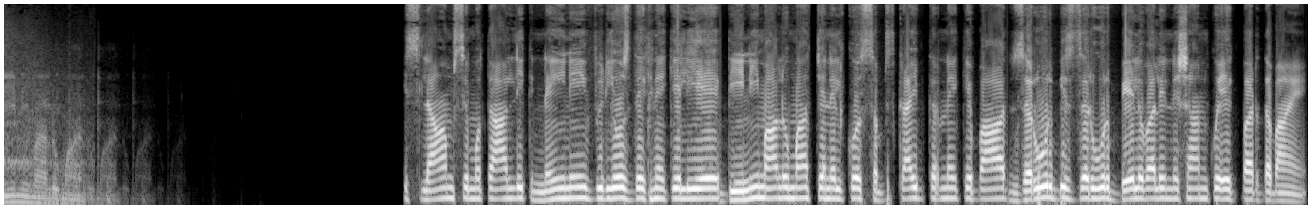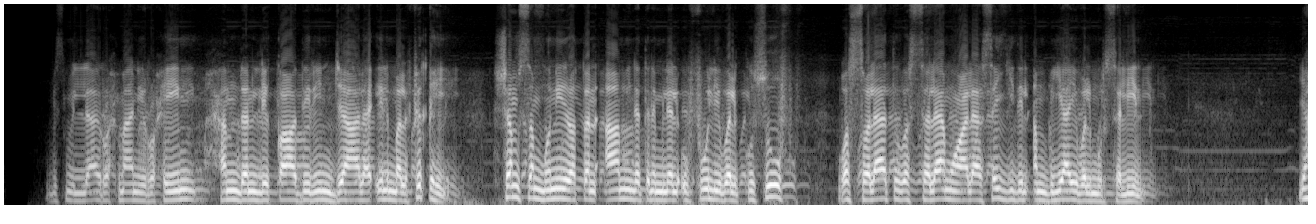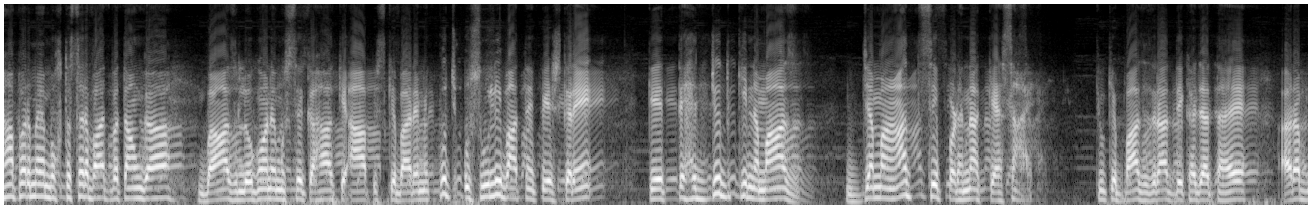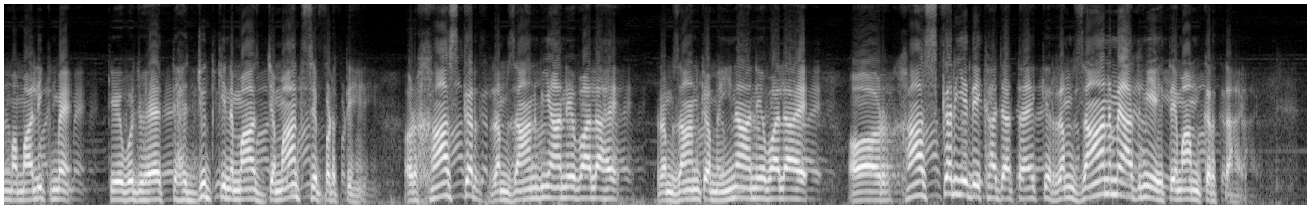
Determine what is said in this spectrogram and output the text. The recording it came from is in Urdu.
دینی معلومات۔ اسلام سے متعلق نئی نئی ویڈیوز دیکھنے کے لیے دینی معلومات چینل کو سبسکرائب کرنے کے بعد ضرور بھی ضرور بیل والے نشان کو ایک بار دبائیں۔ بسم اللہ الرحمن الرحیم۔ حمدا لقادر جعل علم الفقہ شمسا منیرتا آمنتا من الافول والکسوف والصلاة والسلام على سید الانبیاء والمرسلین۔ یہاں پر میں مختصر بات بتاؤں گا۔ بعض لوگوں نے مجھ سے کہا کہ آپ اس کے بارے میں کچھ اصولی باتیں پیش کریں کہ تہجد کی نماز جماعت سے پڑھنا کیسا ہے۔ کیونکہ بعض حضرات دیکھا جاتا ہے عرب ممالک میں کہ وہ جو ہے تہجد کی نماز جماعت سے پڑھتے ہیں۔ اور خاص کر رمضان بھی آنے والا ہے۔ رمضان کا مہینہ آنے والا ہے۔ اور خاص کر یہ دیکھا جاتا ہے کہ رمضان میں آدمی اہتمام کرتا ہے۔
